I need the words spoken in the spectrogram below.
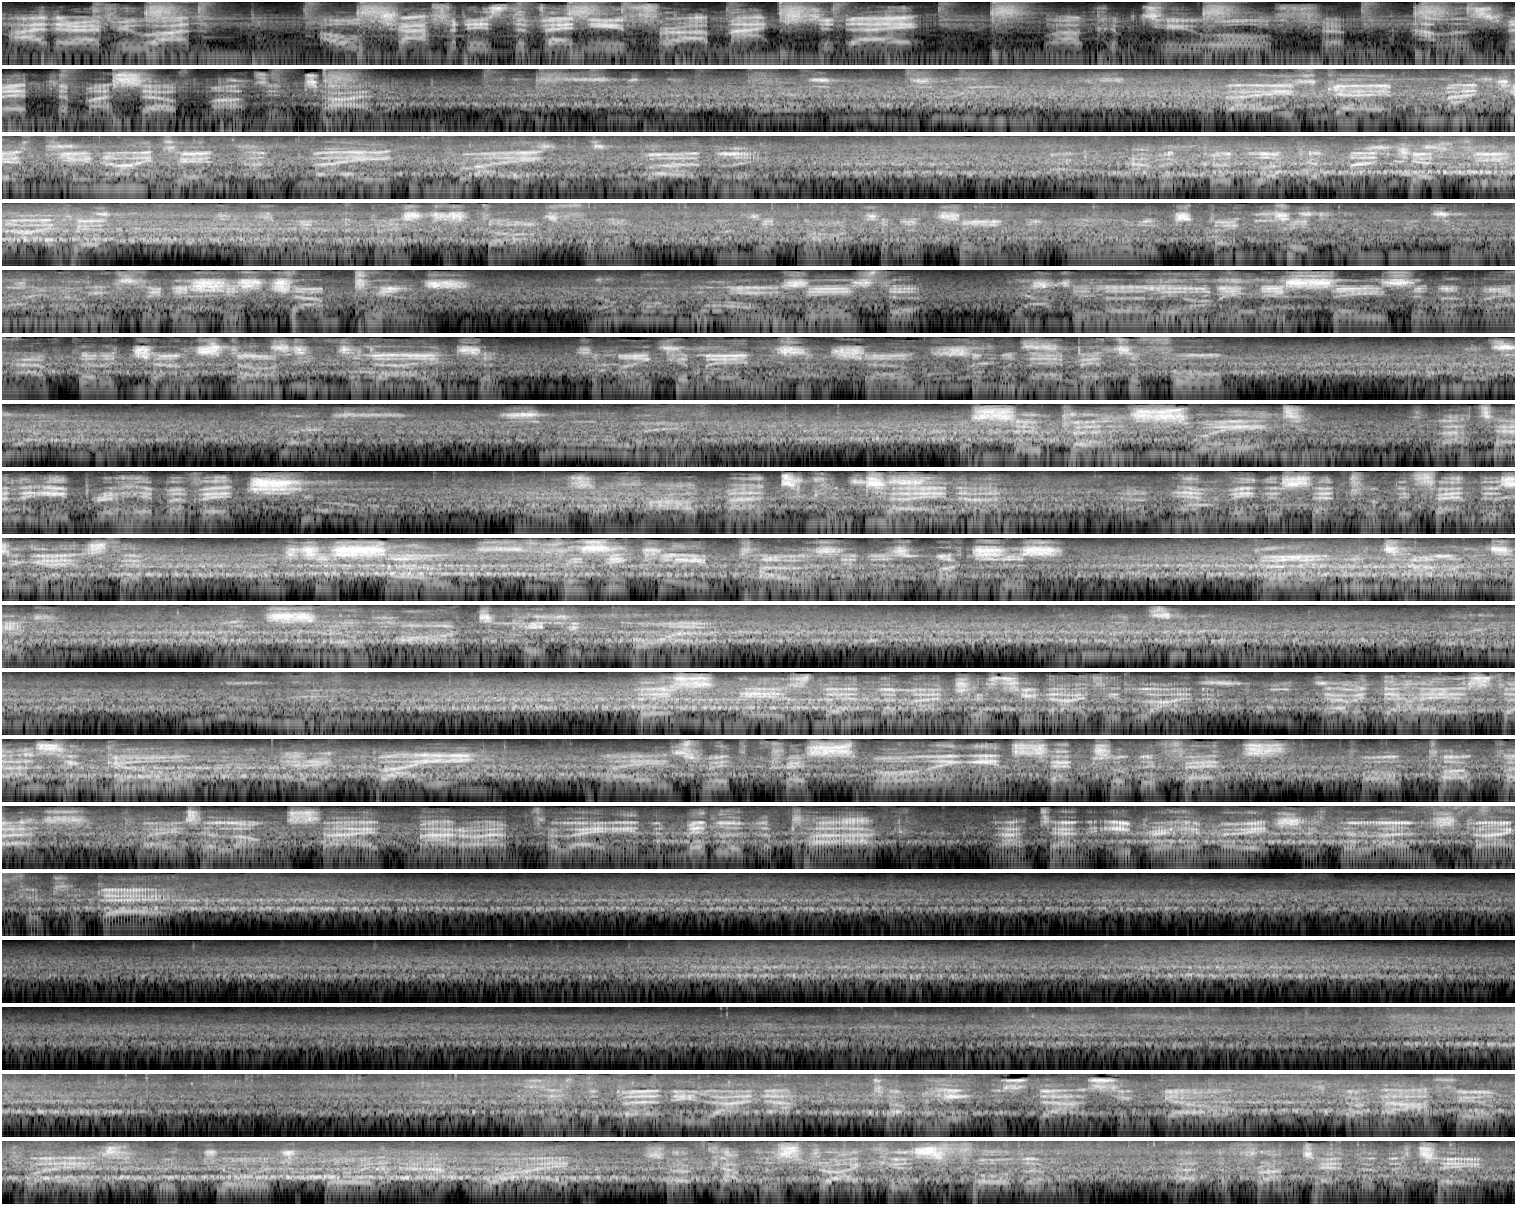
Hi there, everyone. Old Trafford is the venue for our match today. Welcome to you all from Alan Smith and myself, Martin Tyler. Today's game, Manchester United, and they play Burnley. We can have a good look at Manchester United. It hasn't been the best of starts for them, has it, Martin? A team that we all expected to maybe finish as champions. Good news is that we're still early on in this season and they have got a chance starting today to, to make amends and show some of their better form. Number 12, Chris Smalling. The super Swede, Zlatan Ibrahimovic, who's a hard man to contain. I don't envy the central defenders against him. He's just so physically imposing as much as brilliantly talented. And it's so hard to keep him quiet. Number 10, Wayne This is then the Manchester United lineup. David De Gea starts in goal. Eric Bailly plays with Chris Smalling in central defence. Paul Pogba plays alongside Marouane Fellaini in the middle of the park. Zlatan Ibrahimovic is the lone striker today. This is the Burnley lineup. Tom Heaton starts in goal. Scott Arfield plays with George Boyd out wide. So a couple of strikers for them at the front end of the team.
